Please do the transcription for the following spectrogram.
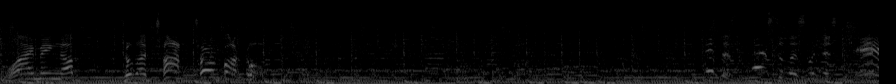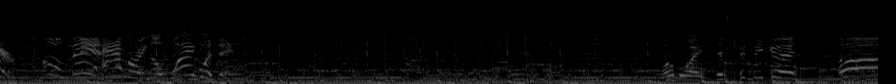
Climbing up to the top turnbuckle. Boy. This could be good. Oh,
